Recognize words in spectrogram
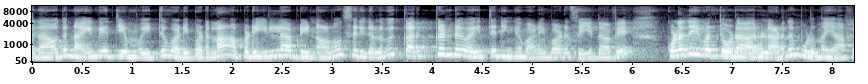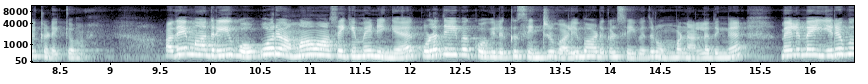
ஏதாவது நைவேத்தியம் வைத்து வழிபடலாம். அப்படி இல்லை அப்படின்னாலும் சிறிதளவு கற்கண்டு வைத்து நீங்கள் வழிபாடு செய்தாவே குலதெய்வத்தோட அருளானது முழுமையாக கிடைக்கும். அதே மாதிரி ஒவ்வொரு அமாவாசைக்குமே நீங்கள் குலதெய்வ கோவிலுக்கு சென்று வழிபாடுகள் செய்வது ரொம்ப நல்லதுங்க. மேலுமே இரவு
